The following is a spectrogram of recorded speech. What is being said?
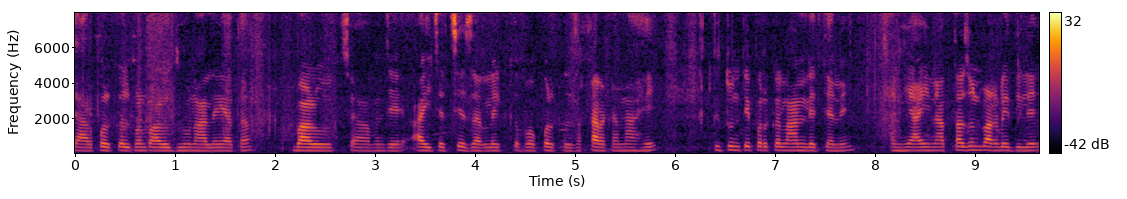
चार पर्कल पण बाळू घेऊन आलं आहे आता. बाळूच्या म्हणजे आईच्या शेजारला एक प- पर्कलचा कारखाना आहे. तिथून ते पर्कल आणले त्याने. आणि आईनं आत्ता अजून बांगडे दिले.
